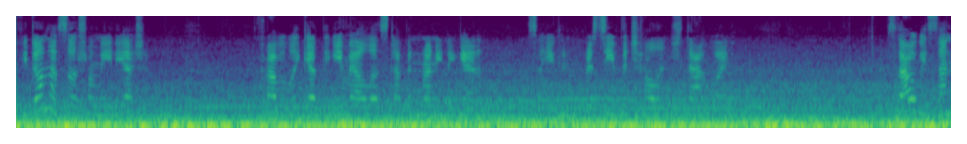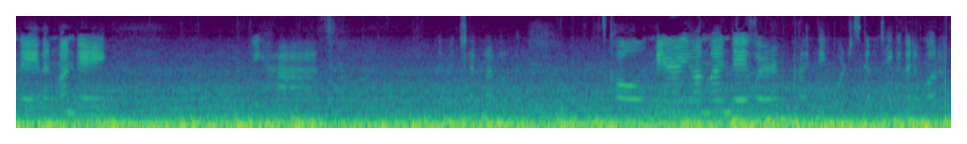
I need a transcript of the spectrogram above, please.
if you don't have social media, I should probably get the email list up and running again so you can receive the challenge that way. So that will be Sunday. Then Monday, we have let me check my book. It's called Mary on Monday, where I think we're just going to take a bit of motiv-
